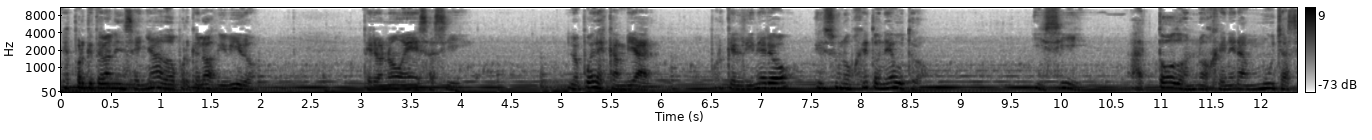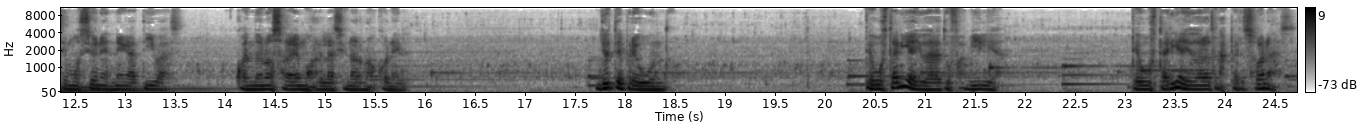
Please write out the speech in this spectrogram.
es porque te lo han enseñado, porque lo has vivido. Pero no es así. Lo puedes cambiar, porque el dinero es un objeto neutro. Y sí, a todos nos genera muchas emociones negativas cuando no sabemos relacionarnos con él. Yo te pregunto, ¿te gustaría ayudar a tu familia? ¿Te gustaría ayudar a otras personas?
